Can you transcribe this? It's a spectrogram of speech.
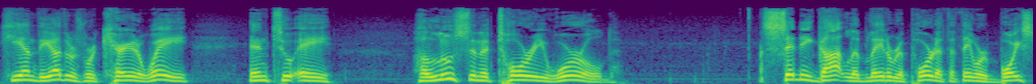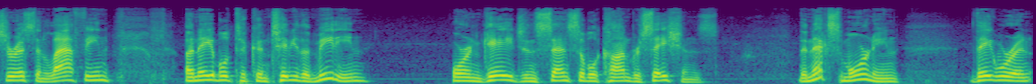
he and the others were carried away into a hallucinatory world. Sidney Gottlieb later reported that they were boisterous and laughing, unable to continue the meeting or engage in sensible conversations. The next morning, they were in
